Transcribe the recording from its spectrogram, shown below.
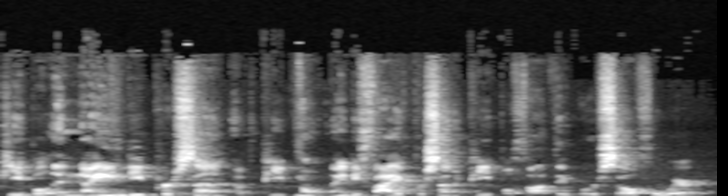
people, and 90% of people, no, 95% of people thought they were self aware,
